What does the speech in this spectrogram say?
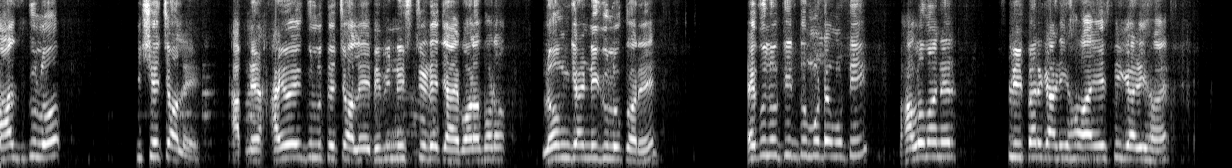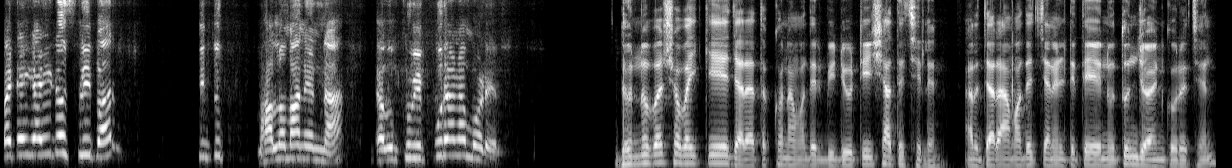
বাসগুলো কিসে চলে? আপনার হাইওয়ে গুলোতে চলে, বিভিন্ন স্ট্রিটে যায়, বড় বড় লং জার্নি গুলো করে। এগুলো কিন্তু মোটামুটি ভালো মানের স্লিপার গাড়ি হয় এসি গাড়ি হয়। বাট এই গাড়িটাও স্লিপার কিন্তু ভালো মানের না এবং খুবই পুরানা মডেল ধন্যবাদ সবাইকে যারা এতক্ষণ আমাদের ভিডিওটির সাথে ছিলেন। আর যারা আমাদের চ্যানেলটিতে নতুন জয়েন করেছেন,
